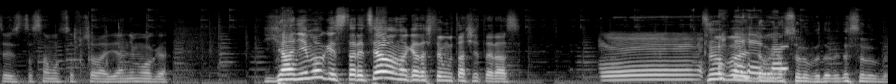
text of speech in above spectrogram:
to jest to samo co wczoraj, ja nie mogę. Ja nie mogę, stary, co ja mam nagadać temu tacie teraz? Mm, Co powiedz, dawaj no, na solubę, dawaj na solubę.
